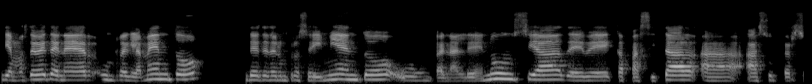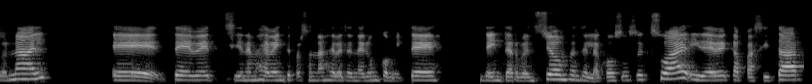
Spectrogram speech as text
digamos, debe tener un reglamento, debe tener un procedimiento, un canal de denuncia, debe capacitar a, su personal, eh, debe, si tiene más de 20 personas, debe tener un comité de intervención frente al acoso sexual y debe capacitar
